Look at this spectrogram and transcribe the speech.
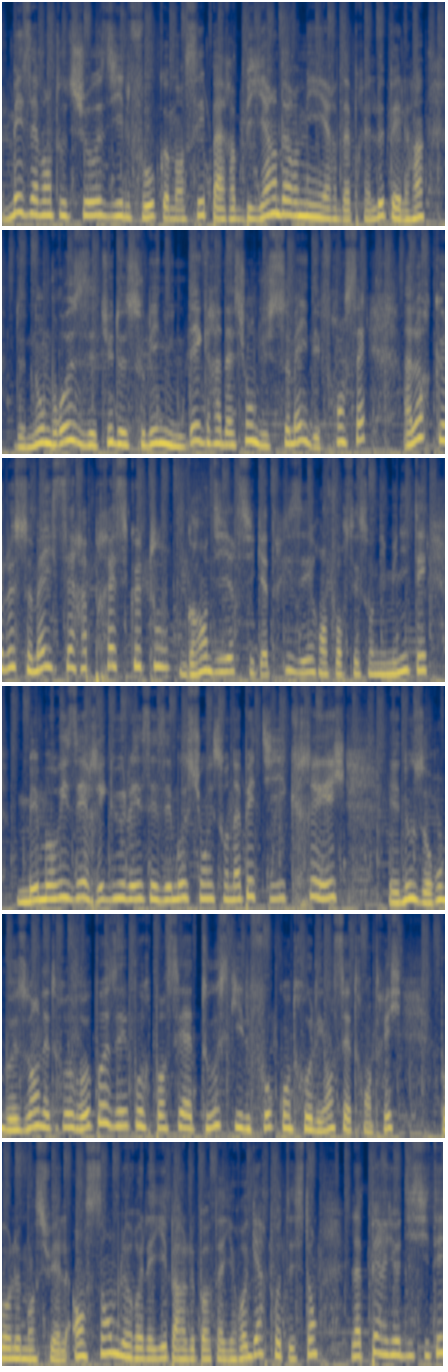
Mais avant toute chose, il faut commencer par bien dormir. D'après Le Pèlerin, de nombreuses études soulignent une dégradation du sommeil des Français alors que le sommeil sert à presque tout. Grandir, cicatriser, renforcer son immunité, mémoriser, réguler ses émotions et son appétit, créer. Et nous aurons besoin d'être reposés pour penser à tout ce qu'il faut contrôler en cette rentrée. Pour le mensuel Ensemble, relayé par le portail Regard Protestant, la périodicité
